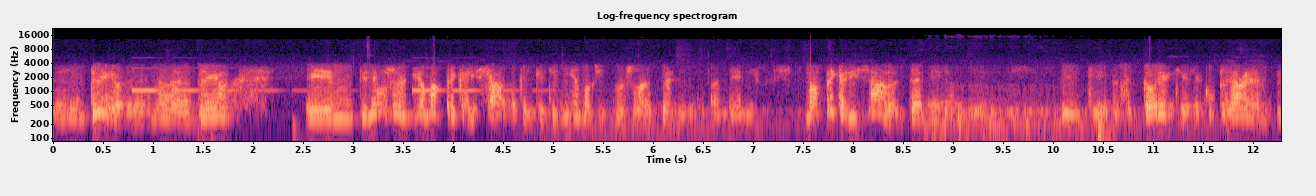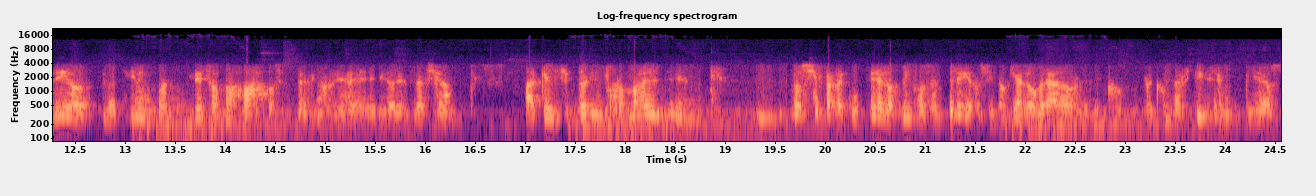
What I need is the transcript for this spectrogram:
del empleo, de la demanda de empleo, eh, tenemos un empleo más precarizado que el que teníamos incluso antes de la pandemia. Más precarizado en términos de, que los sectores que recuperaban el empleo lo tienen con ingresos más bajos en términos reales debido a la inflación, a que el sector informal eh, no siempre recupera los mismos empleos, sino que ha logrado reconvertirse en empleos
